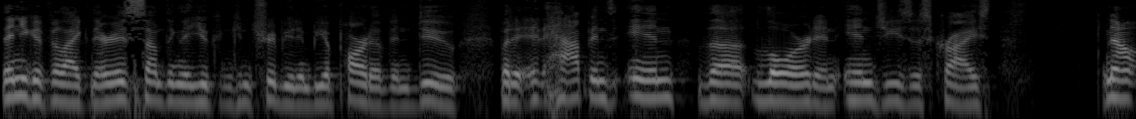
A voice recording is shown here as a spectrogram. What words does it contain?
Then you can feel like there is something that you can contribute and be a part of and do. But it, it happens in the Lord and in Jesus Christ. Now,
